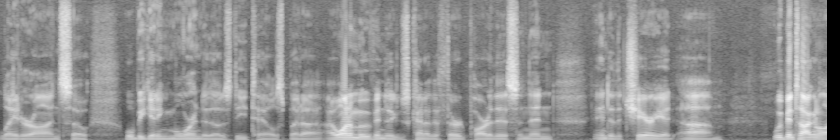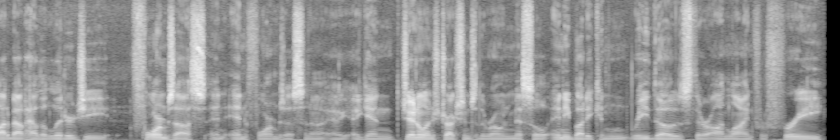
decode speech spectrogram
later on. So, we'll be getting more into those details. But uh, I want to move into just kind of the third part of this and then into the chariot. Um, we've been talking a lot about how the liturgy forms us and informs us. And uh, again, general instructions of the Roman Missal. Anybody can read those. They're online for free.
